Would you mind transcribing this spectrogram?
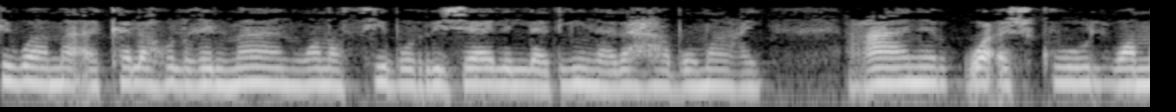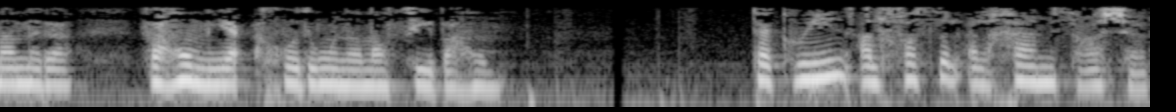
سوى ما أكله الغلمان ونصيب الرجال الذين ذهبوا معي. عانر وأشكول وممرة فهم يأخذون نصيبهم. تكوين الفصل الخامس عشر.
